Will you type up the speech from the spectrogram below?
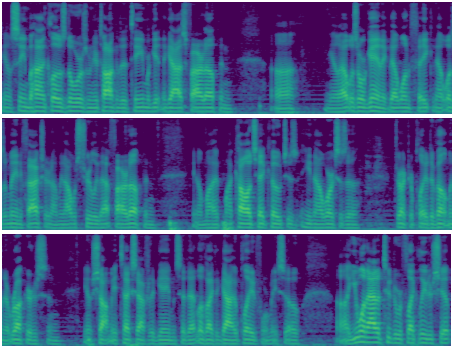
you know seen behind closed doors when you're talking to the team or getting the guys fired up, and uh, you know, that was organic. That wasn't fake, and that wasn't manufactured. I mean, I was truly that fired up, and you know, my my college head coach is he now works as a director of player development at Rutgers, and you know, shot me a text after the game and said that looked like the guy who played for me. So. Uh, you want attitude to reflect leadership.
